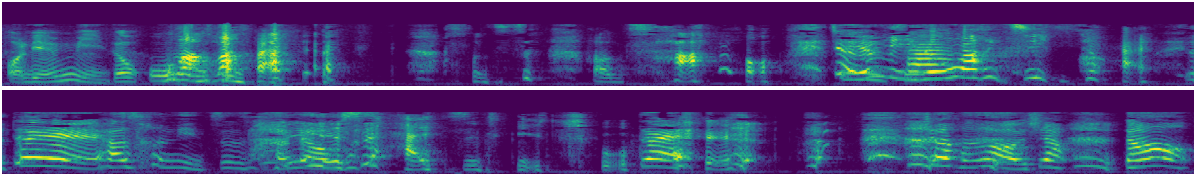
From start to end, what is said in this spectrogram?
我连米都不买。我 是好差哦，就连米都忘记买。对，他说你至少要。也是孩子提出。对，就很好笑。然后，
